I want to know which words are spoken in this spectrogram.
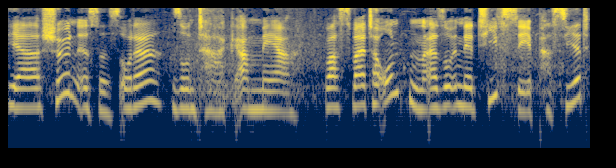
ja, schön ist es, oder? So ein Tag am Meer. Was weiter unten, also in der Tiefsee, passiert,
